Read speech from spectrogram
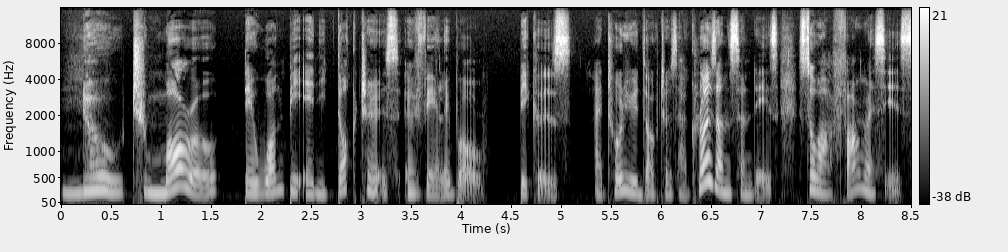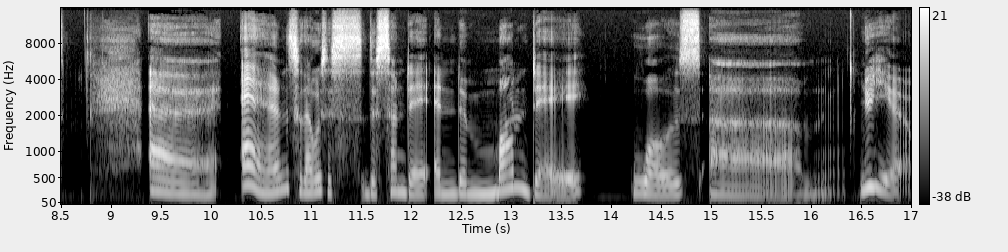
no, tomorrow there won't be any doctors available because I told you doctors are closed on Sundays, so are pharmacies. Uh, and so that was a, the Sunday, and the Monday was um, New Year.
